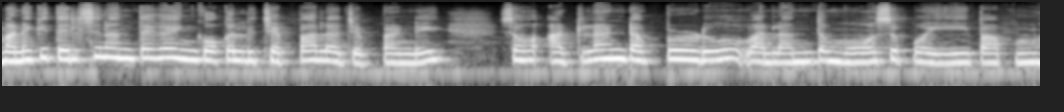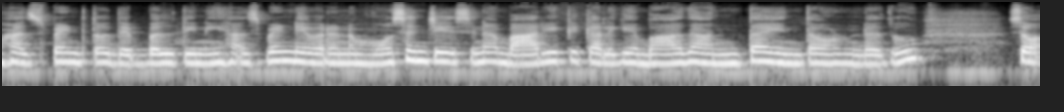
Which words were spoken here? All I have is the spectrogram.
మనకి తెలిసినంతగా ఇంకొకళ్ళు చెప్పాలా చెప్పండి. సో అట్లాంటప్పుడు వాళ్ళంతా మోసపోయి పాపం హస్బెండ్తో దెబ్బలు తిని హస్బెండ్ ఎవరైనా మోసం చేసినా భార్యకి కలిగే బాధ అంతా ఇంత ఉండదు. సో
